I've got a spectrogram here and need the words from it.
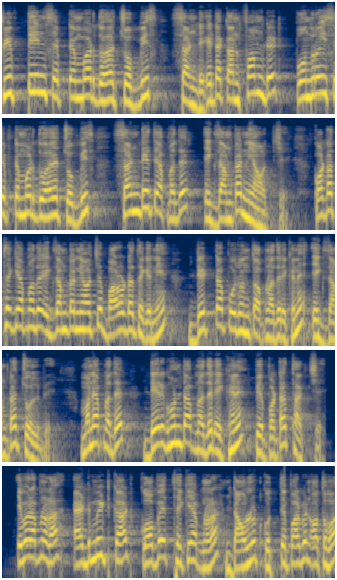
ফিফটিন সেপ্টেম্বর দু হাজার চব্বিশ সানডে এটা কনফার্ম ডেট পনেরোই সেপ্টেম্বর দু হাজার চব্বিশ সানডেতে আপনাদের এক্সামটা নেওয়া হচ্ছে। কটা থেকে আপনাদের এক্সামটা নেওয়া হচ্ছে? বারোটা থেকে নিয়ে ডেটটা পর্যন্ত আপনাদের এখানে এক্সামটা চলবে। মানে আপনাদের দেড় ঘণ্টা আপনাদের এখানে পেপারটা থাকছে। এবার আপনারা অ্যাডমিট কার্ড কবে থেকে আপনারা ডাউনলোড করতে পারবেন অথবা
